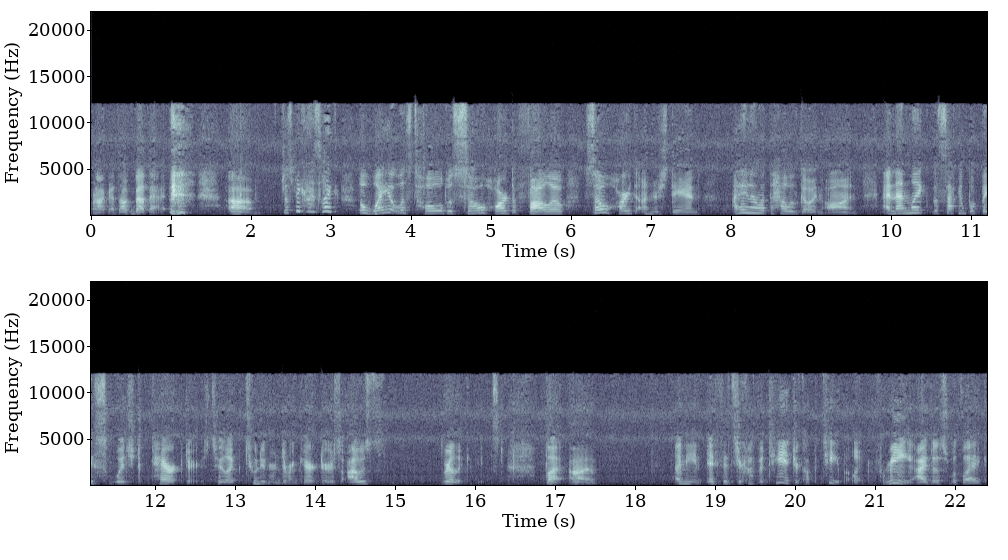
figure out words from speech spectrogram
We're not going to talk about that. um, just because, like, the way it was told was so hard to follow, so hard to understand. I didn't know what the hell was going on. And then, like, the second book, they switched characters to, like, two different different characters. So I was really confused. But, um, I mean, if it's your cup of tea, it's your cup of tea. But like for me, I just was like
